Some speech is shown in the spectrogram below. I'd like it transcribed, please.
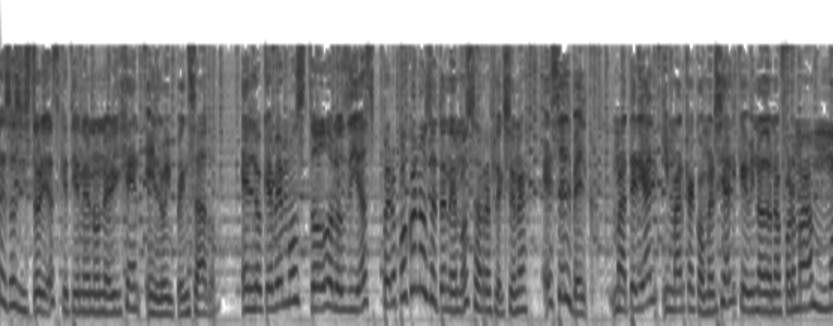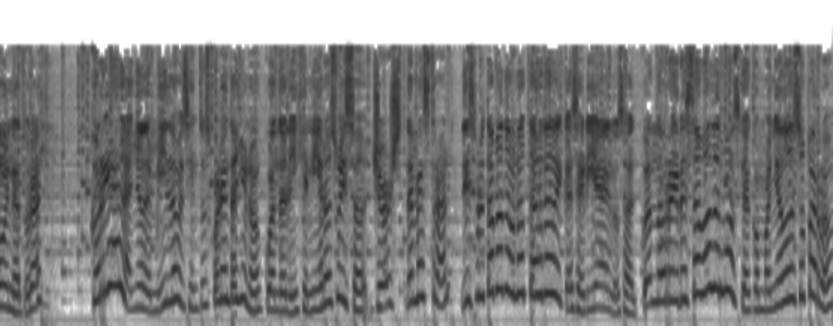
de esas historias que tienen un origen en lo impensado, en lo que vemos todos los días, pero poco nos detenemos a reflexionar. Es el velcro, material y marca comercial que vino de una forma muy natural. Corría el año de 1941 cuando el ingeniero suizo Georges de Mestral disfrutaba de una tarde de cacería en los Alpes. Cuando regresaba del bosque acompañado de su perro,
